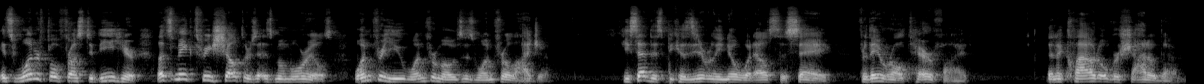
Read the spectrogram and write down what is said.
it's wonderful for us to be here. Let's make three shelters as memorials one for you, one for Moses, one for Elijah. He said this because he didn't really know what else to say, for they were all terrified. Then a cloud overshadowed them,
